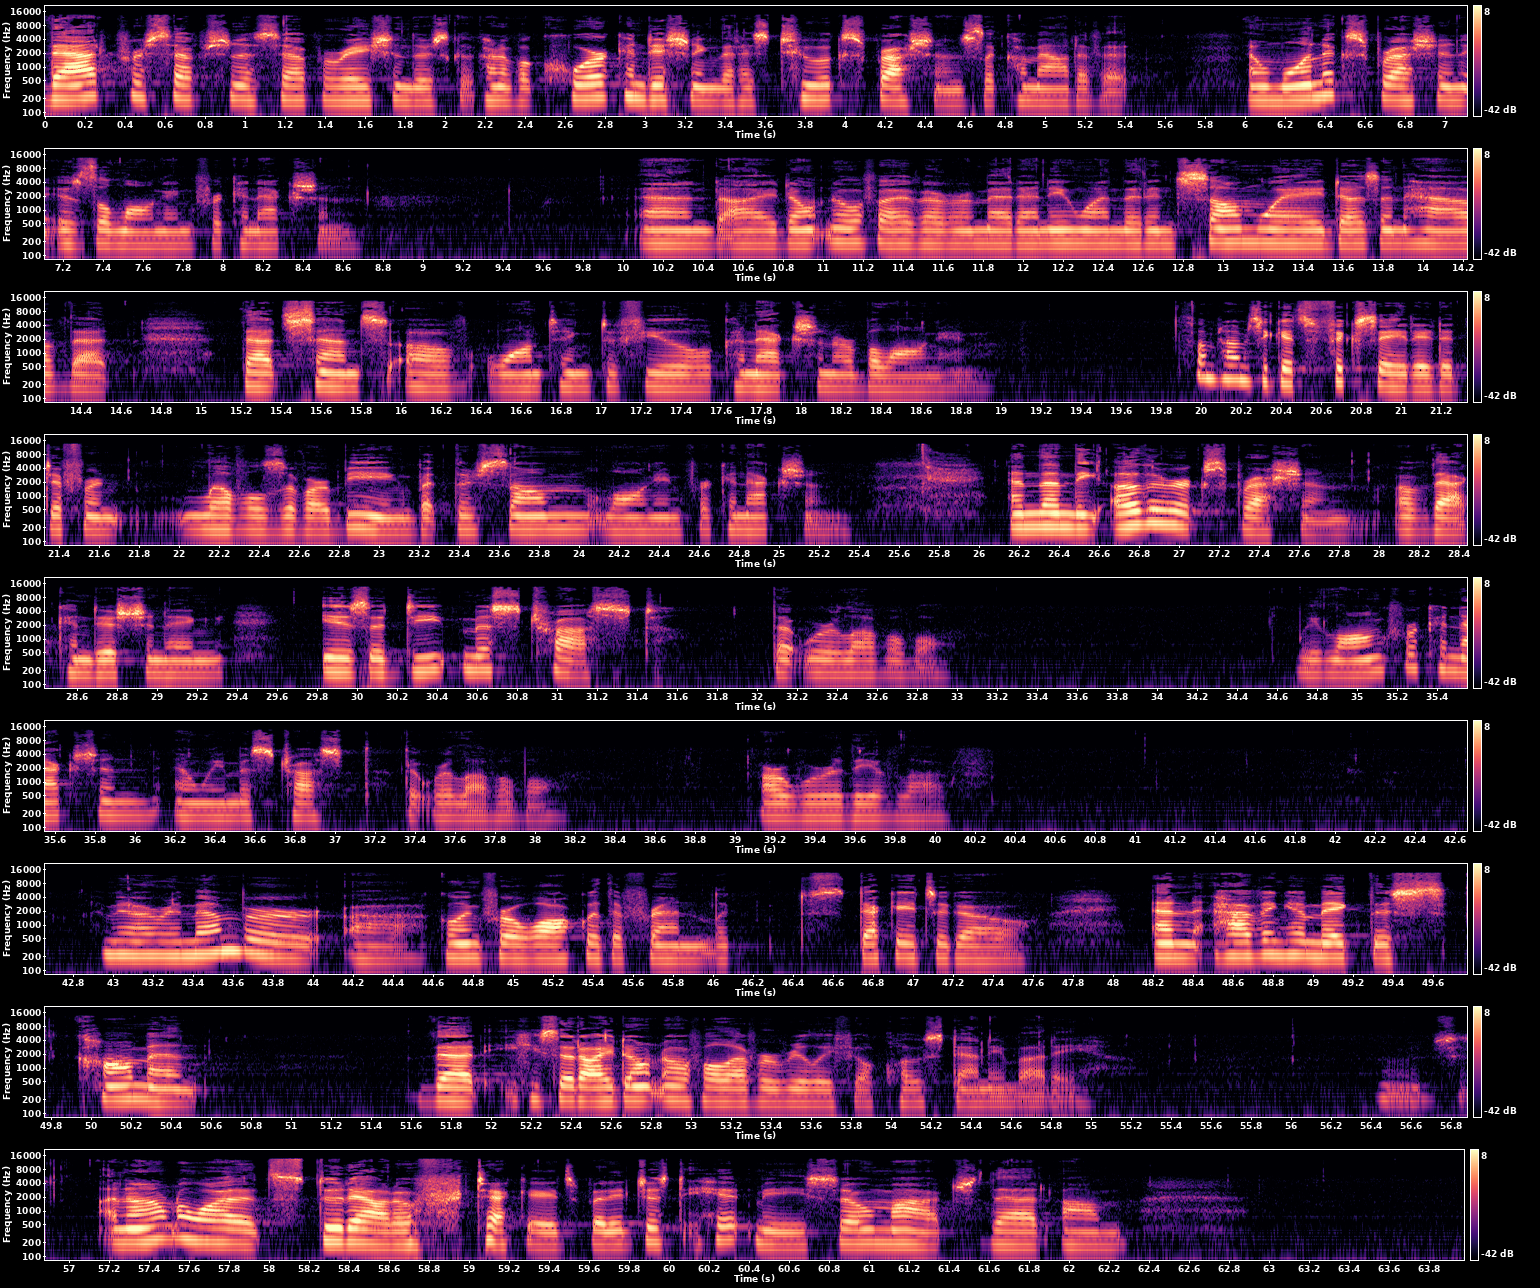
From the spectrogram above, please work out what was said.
that perception of separation, there's kind of a core conditioning that has two expressions that come out of it. And one expression is the longing for connection. And I don't know if I've ever met anyone that in some way doesn't have that, that sense of wanting to feel connection or belonging. Sometimes it gets fixated at different levels of our being, but there's some longing for connection. And then the other expression of that conditioning is a deep mistrust that we're lovable. We long for connection and we mistrust that we're lovable, are worthy of love. I mean, I remember uh, going for a walk with a friend like decades ago and having him make this comment that he said, I don't know if I'll ever really feel close to anybody and I don't know why it stood out over decades, but it just hit me so much that um,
